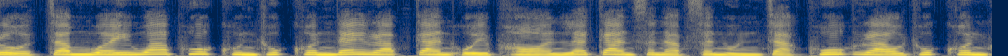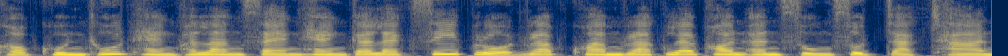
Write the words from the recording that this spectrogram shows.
รดจำไว้ว่าพวกคุณทุกคนได้รับการอวยพรและการสนับสนุนจากพวกเราทุกคนขอบคุณทูตแห่งพลังแสงแห่งกาแล็กซี่โปรดรับความรักและพรอันสูงสุดจากฉัน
